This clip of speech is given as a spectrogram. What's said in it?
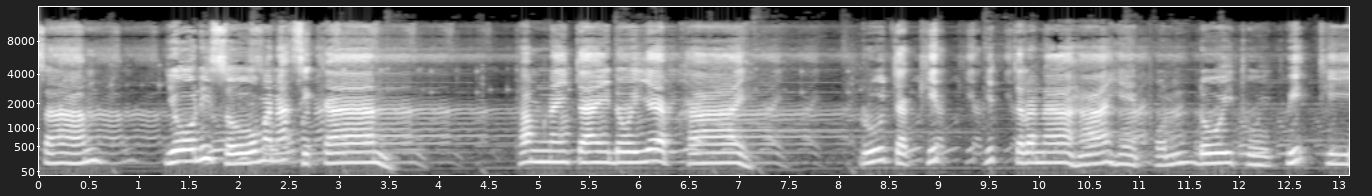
3. โยนิโสมนสิการทำในใจโดยแยบคาย รู้จักคิดพิจารณาหาเหตุผลโดยถูกวิธี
